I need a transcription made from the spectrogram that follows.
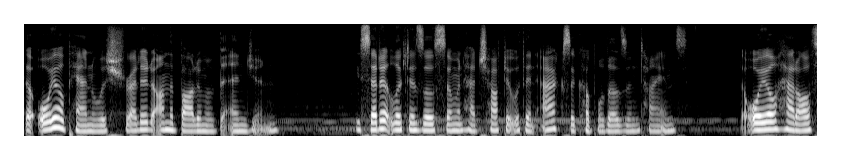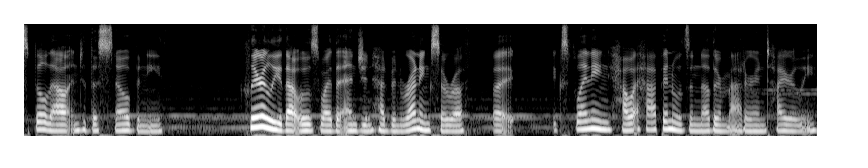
The oil pan was shredded on the bottom of the engine. He said it looked as though someone had chopped it with an axe a couple dozen times. The oil had all spilled out into the snow beneath. Clearly, that was why the engine had been running so rough but explaining how it happened was another matter entirely.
